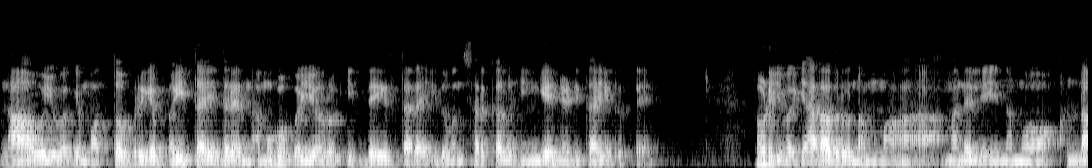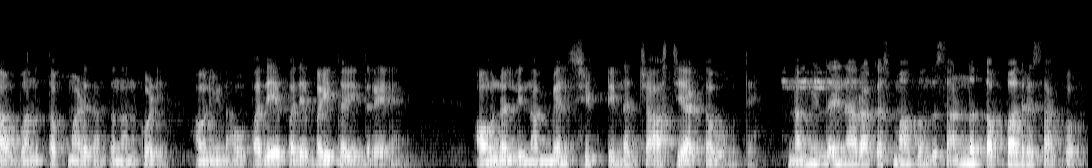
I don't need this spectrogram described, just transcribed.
ನಾವು ಇವಾಗ ಮತ್ತೊಬ್ಬರಿಗೆ ಬೈತಾ ಇದ್ದರೆ ನಮಗೂ ಬೈಯೋರು ಇದ್ದೇ ಇರ್ತಾರೆ. ಇದು ಒಂದು ಸರ್ಕಲ್ ಹೀಗೆ ನಡೀತಾ ಇರುತ್ತೆ. ನೋಡಿ, ಇವಾಗ ಯಾರಾದರೂ ನಮ್ಮ ಮನೇಲಿ ನಮ್ಮ ಅಣ್ಣ ಒಬ್ಬನ ತಪ್ಪು ಮಾಡಿದ ಅಂತ ಅಂದ್ಕೊಳ್ಳಿ ಅವನಿಗೆ ನಾವು ಪದೇ ಪದೇ ಬೈತಾ ಇದ್ದರೆ ಅವನಲ್ಲಿ ನಮ್ಮ ಮೇಲೆ ಸಿಟ್ಟಿನ ಜಾಸ್ತಿ ಆಗ್ತಾ ಹೋಗುತ್ತೆ. ನಮ್ಮಿಂದ ಏನಾದ್ರು ಅಕಸ್ಮಾತ್ ಒಂದು ಸಣ್ಣ ತಪ್ಪಾದರೆ ಸಾಕು.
